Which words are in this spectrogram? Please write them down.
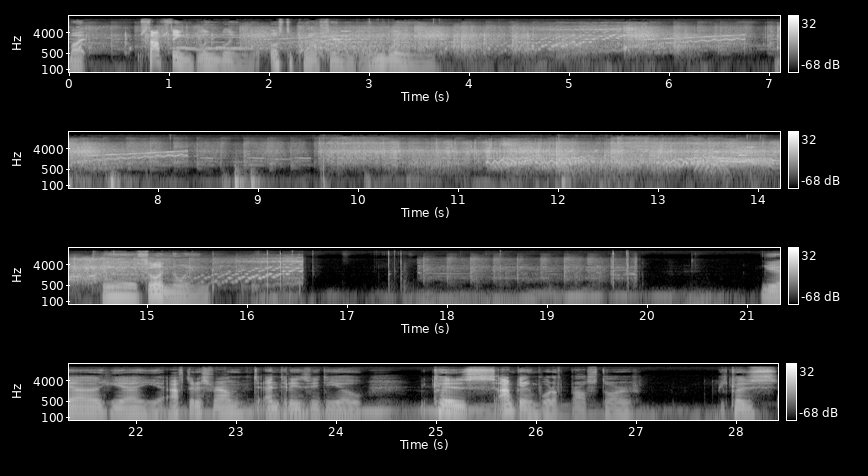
But stop saying bling bling. What's the point of saying bling bling? So annoying. Yeah, yeah, yeah. After this round, to end today's video, because I'm getting bored of Brawl Star, because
